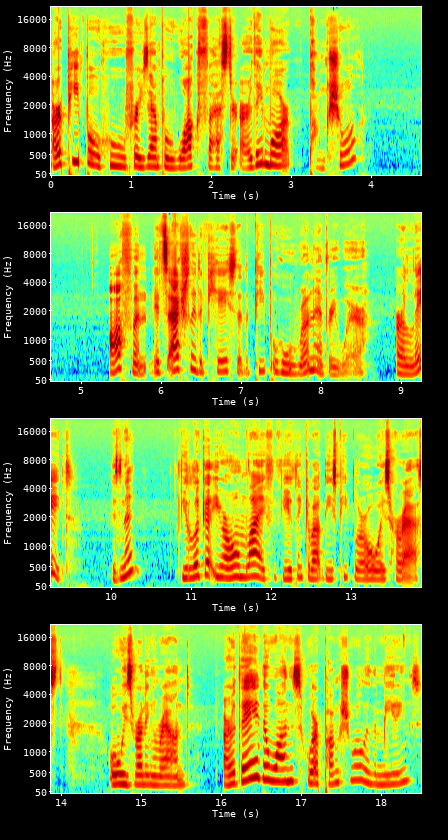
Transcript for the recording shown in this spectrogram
are people who, for example, walk faster, are they more punctual? Often, it's actually the case that the people who run everywhere are late, isn't it? If you look at your own life, if you think about these people are always harassed, always running around, are they the ones who are punctual in the meetings?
